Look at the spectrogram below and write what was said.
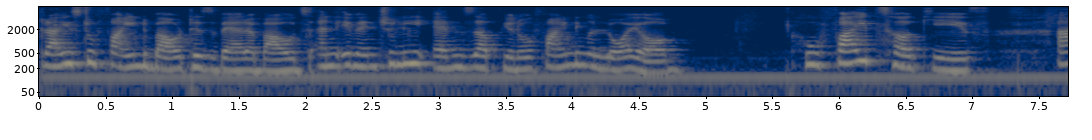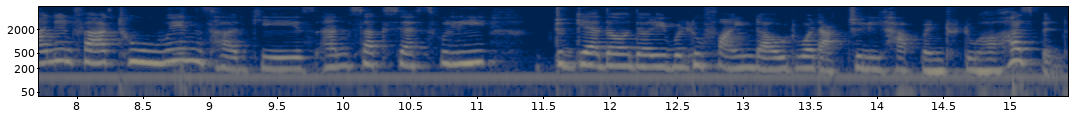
tries to find about his whereabouts and eventually ends up, you know, finding a lawyer who fights her case and in fact who wins her case and successfully together they're able to find out what actually happened to her husband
